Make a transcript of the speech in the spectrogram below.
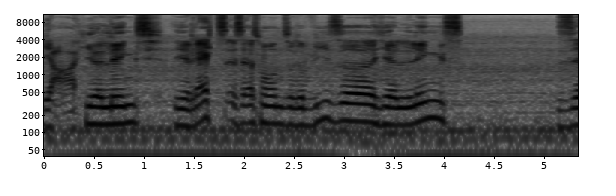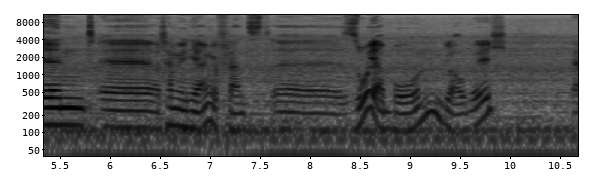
Ja, hier links, hier rechts ist erstmal unsere Wiese. Hier links sind, äh, was haben wir hier angepflanzt? Äh, Sojabohnen, glaube ich. Ja,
